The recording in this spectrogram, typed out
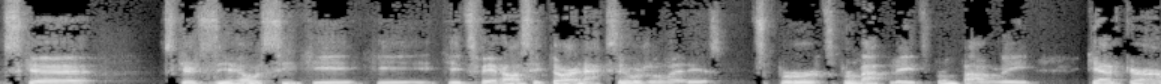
ce que ce que je dirais aussi qui est, qui est, qui est différent, c'est que tu as un accès aux journalistes. Tu peux, tu peux m'appeler, tu peux me parler quelqu'un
